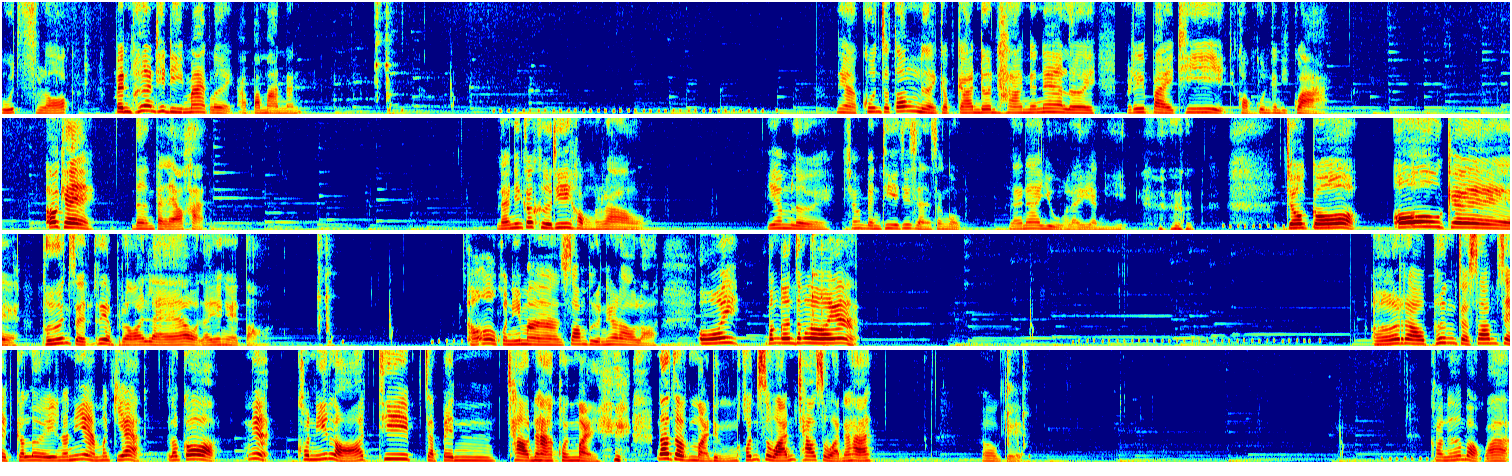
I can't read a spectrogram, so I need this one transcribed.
good flock เป็นเพื่อนที่ดีมากเลยอะประมาณนั้น เนี่ยคุณจะต้องเหนื่อยกับการเดินทางแน่ ๆ เลย รีบไปที่ของคุณกันดีกว่า โอเค เดินไปแล้วค่ะ และนี่ก็คือที่ของเรา เยี่ยมเลย ช่างเป็นที่ที่แสนสงบและน่าอยู่อะไรอย่างนี้ โจโก โอเค พื้นเสร็จเรียบร้อยแล้วแล้วยังไงต่ออ๋อคนนี้มาซ่อมพื้นให้เราเหรอ โอ้ยบังเอิญจังเลยอะเออเราเพิ่งจะซ่อมเสร็จกันเลยนะเนี่ยเมื่อกี้แล้วก็เนี่ย คนนี้เหรอที่จะเป็นชาวนาคนใหม่ น่าจะหมายถึงคนสวนชาวสวนนะคะ โอเคคอนเนอร์บอกว่า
